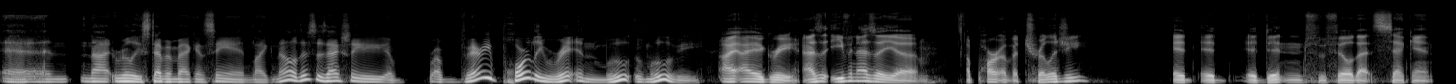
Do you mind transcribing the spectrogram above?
and not really stepping back and seeing like no this is actually a, a very poorly written mo- movie I, I agree. As a, even as a um, a part of a trilogy, it it it didn't fulfill that second.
